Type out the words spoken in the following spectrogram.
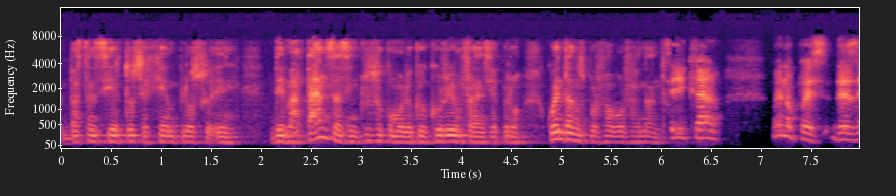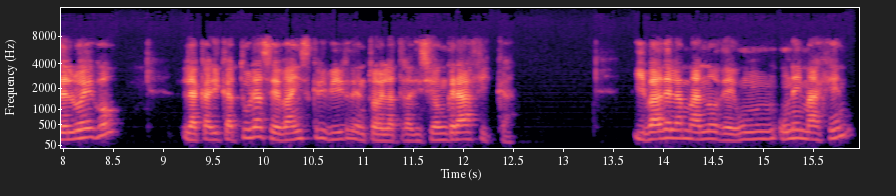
bastan ciertos ejemplos eh, de matanzas, incluso como lo que ocurrió en Francia, pero cuéntanos por favor, Fernando. Sí, claro. Bueno, pues desde luego la caricatura se va a inscribir dentro de la tradición gráfica y va de la mano de una imagen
